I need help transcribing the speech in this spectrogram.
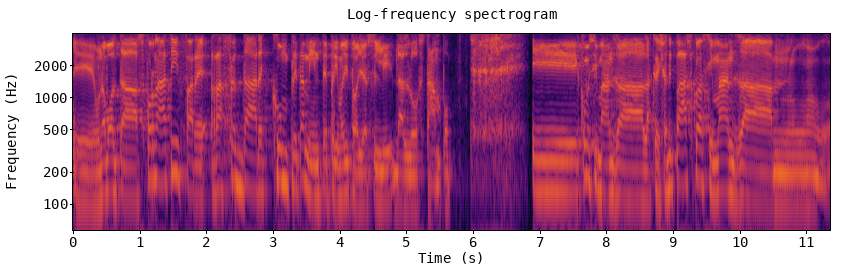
E una volta sfornati, fare raffreddare completamente prima di toglierseli dallo stampo. E come si mangia la crescia di Pasqua? Si mangia mm,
